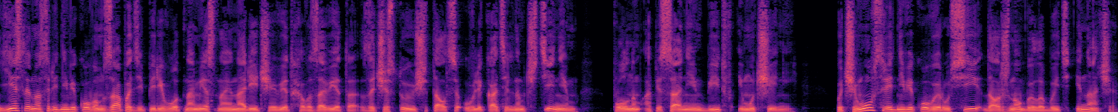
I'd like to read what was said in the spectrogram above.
Если на средневековом Западе перевод на местное наречие Ветхого Завета зачастую считался увлекательным чтением, полным описанием битв и мучений, почему в средневековой Руси должно было быть иначе?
